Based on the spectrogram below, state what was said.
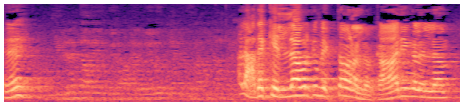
ഏ? അല്ല അതൊക്കെ എല്ലാവർക്കും വ്യക്തമാണല്ലോ. കാര്യങ്ങളെല്ലാം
